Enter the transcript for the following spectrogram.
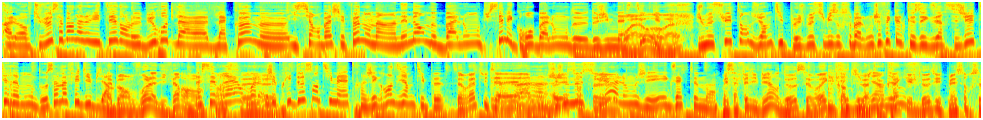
Alors, tu veux savoir la vérité? Dans le bureau de la, de la com, euh, ici en bas chez Fun, on a un énorme ballon. Tu sais, les gros ballons de, de gymnastique. Ouais, ouais, ouais. Je me suis étendue un petit peu. Je me suis mis sur ce ballon. J'ai fait quelques exercices. J'ai étiré mon dos. Ça m'a fait du bien. Eh ben on voit la différence. Ah, c'est hein, vrai, j'ai pris 2 cm. J'ai grandi un petit peu. C'est vrai, tu t'es Euh, allongé je me suis ce- allongée, exactement. Mais ça fait du bien au dos, c'est vrai que Ça quand tu vas te craquer ouf. le dos, tu te mets sur ce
